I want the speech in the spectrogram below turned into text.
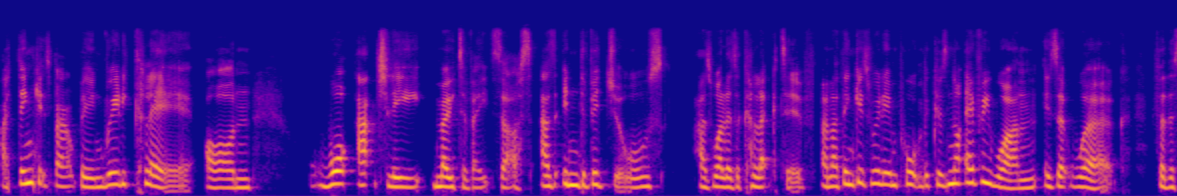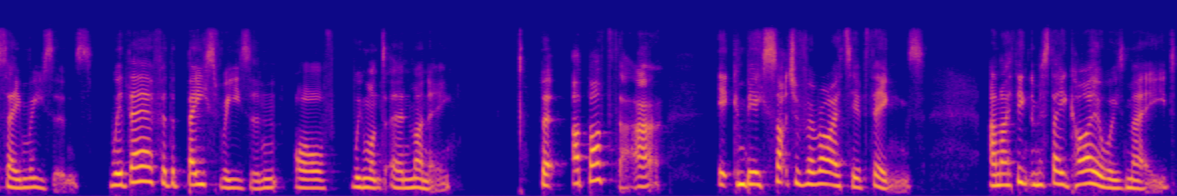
I think it's about being really clear on what actually motivates us as individuals as well as a collective. And I think it's really important because not everyone is at work for the same reasons. We're there for the base reason of we want to earn money. But above that, it can be such a variety of things. And I think the mistake I always made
